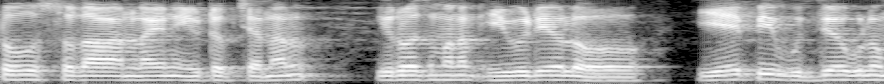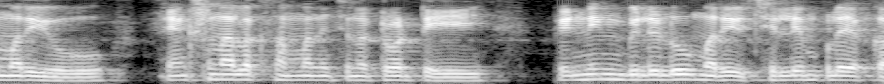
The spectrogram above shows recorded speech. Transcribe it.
to Sudha online YouTube channel. ఈరోజు మనం ఈ వీడియోలో ఏపీ ఉద్యోగులు మరియు పెన్షనర్లకు సంబంధించినటువంటి పెండింగ్ బిల్లులు మరియు చెల్లింపుల యొక్క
